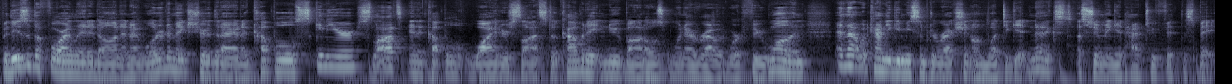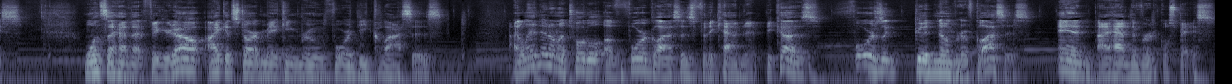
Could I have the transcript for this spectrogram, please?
But these are the four I landed on, and I wanted to make sure that I had a couple skinnier slots and a couple wider slots to accommodate new bottles whenever I would work through one, and that would kind of give me some direction on what to get next, assuming it had to fit the space. Once I had that figured out, I could start making room for the glasses. I landed on a total of four glasses for the cabinet because four is a good number of glasses, and I had the vertical space.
